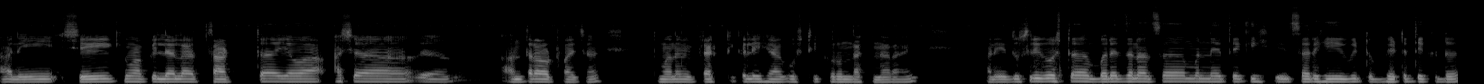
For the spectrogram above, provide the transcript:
आणि शेळी किंवा पिल्ल्याला चाटता यावा अशा अंतरावर ठेवायचं. तुम्हाला मी प्रॅक्टिकली ह्या गोष्टी करून दाखवणार आहे. आणि दुसरी गोष्ट बरेच जणांचं म्हणणं येते की ही सर ही वीट भेटते कुठं?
